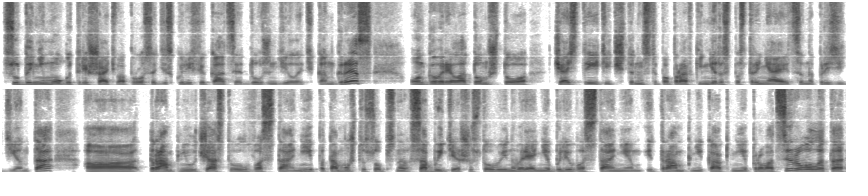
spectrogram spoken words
суды не могут решать вопрос о дисквалификации, должен делать Конгресс. Он говорил о том, что часть 3 14 поправки не распространяется на президента. А, Трамп не участвовал в восстании, потому что, собственно, события 6 января не были восстанием, и Трамп никак не провоцировал это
